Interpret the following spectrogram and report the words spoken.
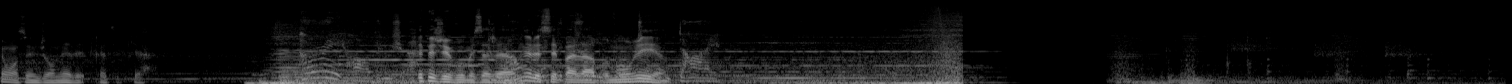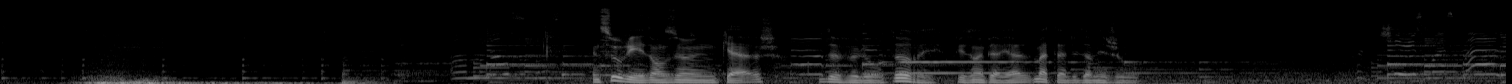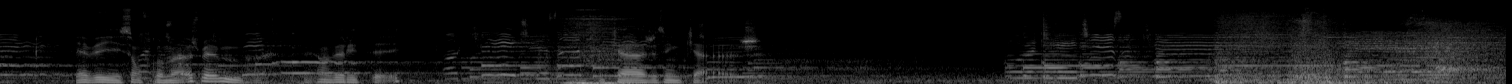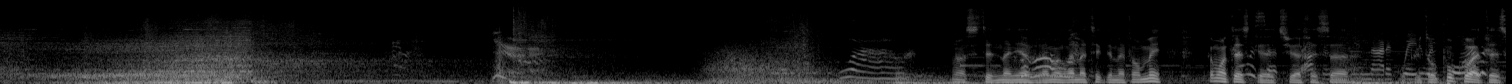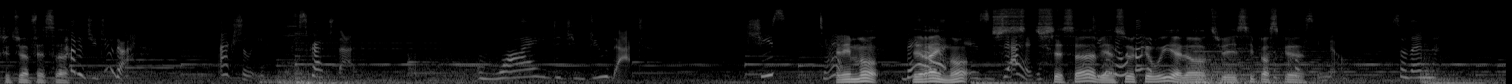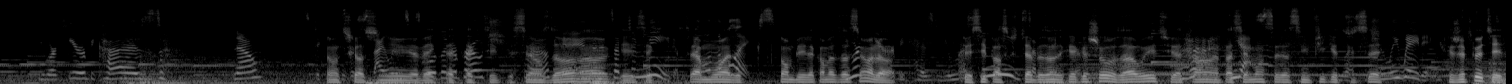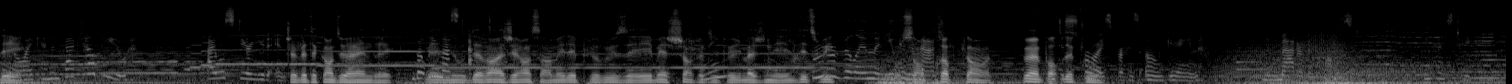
Commencez une journée avec Ratika. Dépêchez-vous, messagère. Ne laissez pas l'arbre mourir. Une souris dans une cage de velours doré. Prison impériale, matin du dernier jour. Bien son fromage, mais en vérité, une cage est une cage. C'était une manière vraiment dramatique de m'informer. Comment est-ce que tu as fait ça? Ou plutôt, pourquoi est-ce que tu as fait ça? Elle est morte. Vera est morte. Tu sais ça, bien sûr que oui. Alors tu es ici parce que... Donc tu continues avec ta tactique de séance d'or. Ok, c'est à moi de combler la conversation alors. Tu ici parce que tu as besoin de quelque chose. Ah oui, tu attends impatiemment. Cela signifie que tu sais que je peux t'aider. Je vais te conduire à Hendrik, mais nous devons agir ensemble. Il est plus rusé et méchant que tu peux imaginer. Il détruit pour son propre compte, peu importe le coût.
